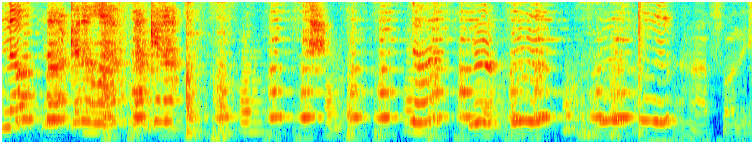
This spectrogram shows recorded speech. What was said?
no, not gonna laugh, not gonna. No. Mm, mm, mm, Haha, funny. The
